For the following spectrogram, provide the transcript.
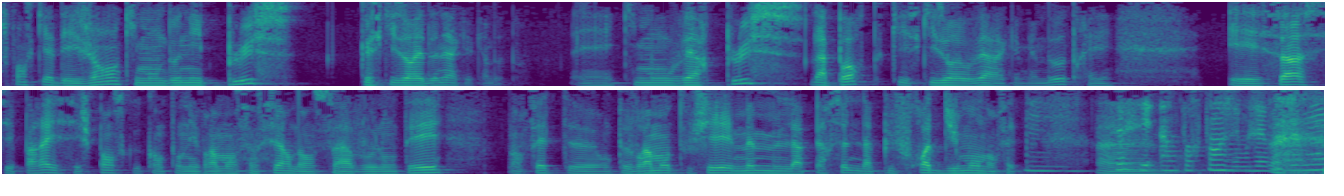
je pense qu'il y a des gens qui m'ont donné plus que ce qu'ils auraient donné à quelqu'un d'autre. Et qui m'ont ouvert plus la porte que ce qu'ils auraient ouvert à quelqu'un d'autre. Et et ça, c'est pareil. C'est, je pense que quand on est vraiment sincère dans sa volonté, en fait, euh, on peut vraiment toucher même la personne la plus froide du monde, en fait. Mmh. Ça, c'est euh, important. J'aimerais vraiment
